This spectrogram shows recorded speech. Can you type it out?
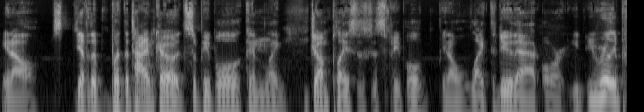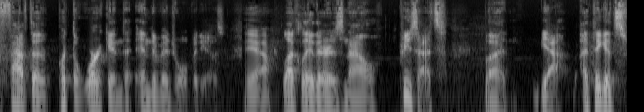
you know you have to put the time code so people can like jump places because people you know like to do that. Or you, you really have to put the work into individual videos. Yeah. Luckily there is now presets but yeah, I think it's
